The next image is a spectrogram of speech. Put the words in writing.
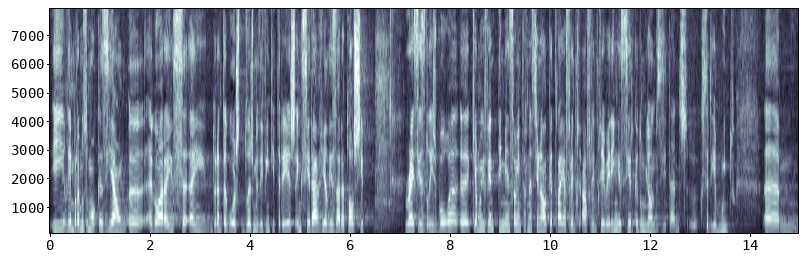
E lembramos uma ocasião, eh, agora, em, em, durante agosto de 2023, em que se irá realizar a Tall Ship Races de Lisboa, eh, que é um evento de dimensão internacional que atrai à frente, à frente ribeirinha cerca de um milhão de visitantes, eh, que seria muito um,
